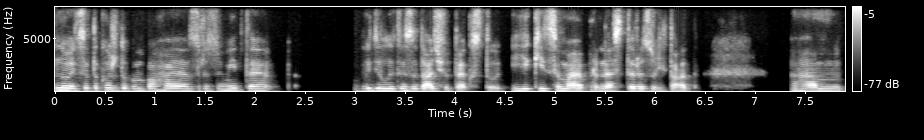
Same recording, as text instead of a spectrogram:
ну і це також допомагає зрозуміти, виділити задачу тексту і який це має принести результат. Ем,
